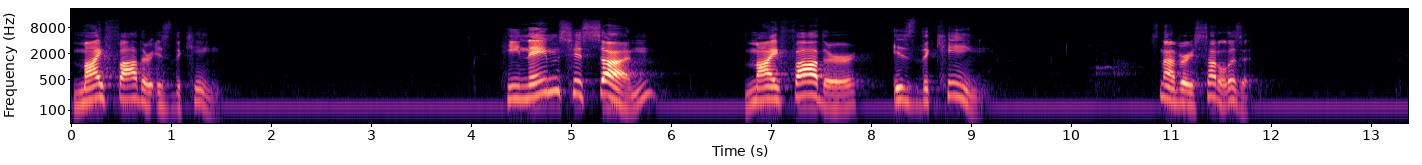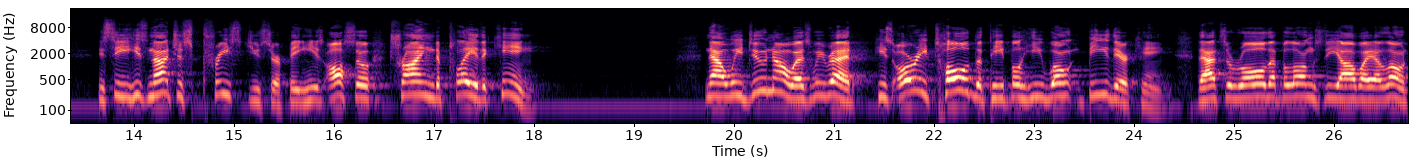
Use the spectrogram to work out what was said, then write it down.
My father is the king he names his son, My Father is the King. It's not very subtle, is it? You see, he's not just priest usurping, he's also trying to play the king. Now, we do know, as we read, he's already told the people he won't be their king. That's a role that belongs to Yahweh alone.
